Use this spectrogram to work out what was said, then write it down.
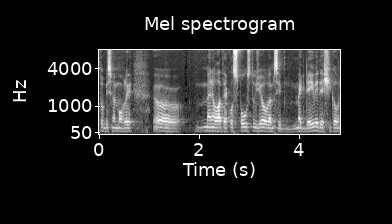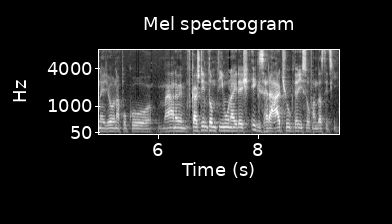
to bychom mohli uh, jmenovat jako spoustu, že jo, vem si McDavid je šikovný, že jo, na puku, já nevím, v každém tom týmu najdeš x hráčů, kteří jsou fantastický.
